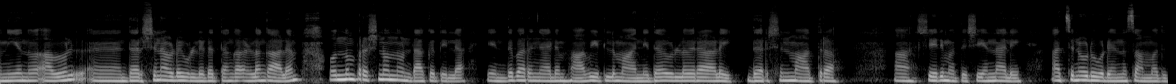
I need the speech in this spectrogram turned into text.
നീ ഒന്ന് അവൾ ദർശൻ അവിടെ ഉള്ളിടത്തോളം കാലം ഒന്നും പ്രശ്നമൊന്നും ഉണ്ടാക്കത്തില്ല. എന്ത് പറഞ്ഞാലും ആ വീട്ടിൽ മാന്യത ഉള്ള ഒരാളെ ദർശൻ മാത്രമാണ് ആ ശരി മുത്തശ്ശി. എന്നാലേ അച്ഛനോട് കൂടെ ഒന്ന് സമ്മതി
